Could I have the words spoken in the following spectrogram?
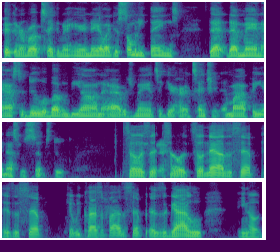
picking her up, taking her here and there. Like, there's so many things that that man has to do above and beyond the average man to get her attention. In my opinion, that's what simps do. So is it so so now as a simp is a simp can we classify as a simp as a guy who you know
